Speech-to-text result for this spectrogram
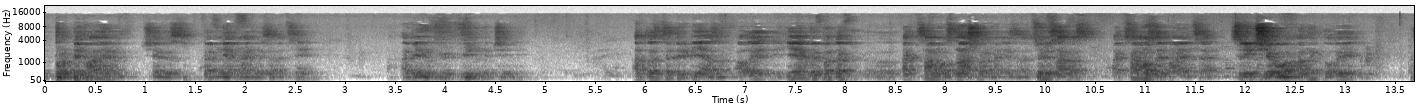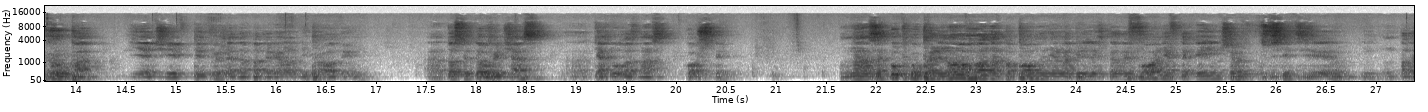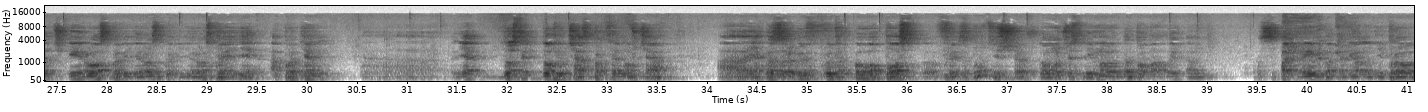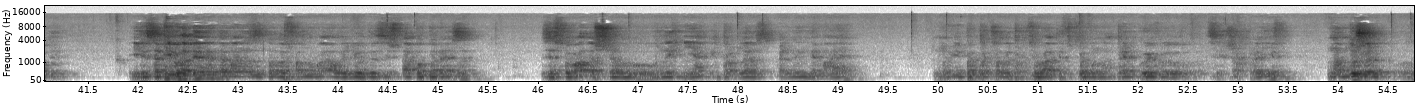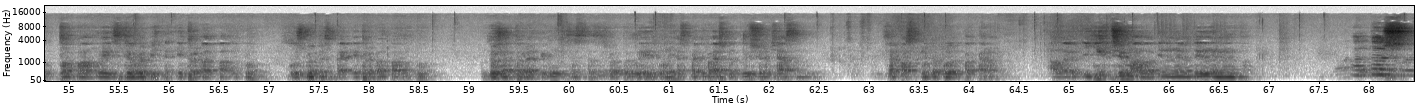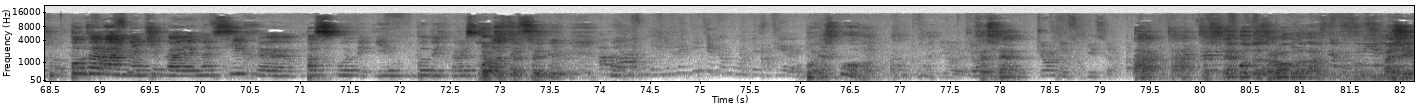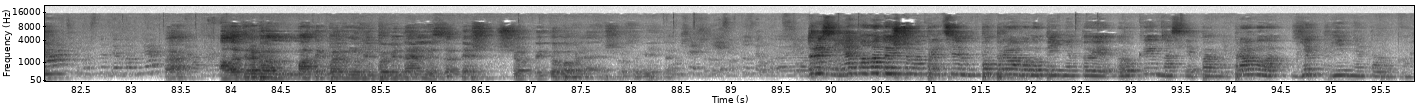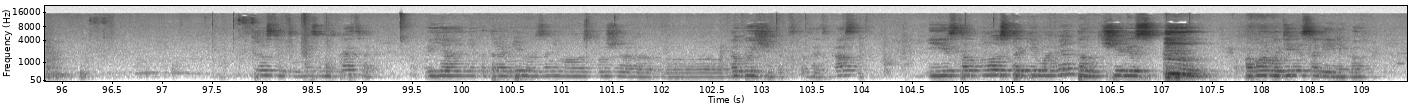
Пробиваємо через певні організації, а він в Вінниччині. А то це дріб'язок. Але є випадок е, так само з нашою організацією. Зараз так само займаються слідчі органи, коли група діячів під виглядом батальйону Дніпро 1 досить довгий час е, тягнула з нас кошти на закупку пального, на поповнення мобільних телефонів, таке інше, всі ці балачки, розповіді, розповіді, розповіді, а потім е, я досить довгий час про це мовчав. Якось зробив випадково пост у Фейсбуці, що в тому числі ми допомогли там з пальним батальйону Дніпро 1. І за півгодини до мене зателефонували люди зі штабу Берези. З'ясувало, що в них ніяких проблем з пальним немає. Ну і ми почали працювати в цьому напрямку і цих шахраїв. Нам дуже допомогли співробітники Приватбанку, Служби безпеки Приватбанку. Дуже оперативно це все зробили. Ну, я сподіваюся, що найближчим часом ця паскуда буде покарана. Але їх чимало, він не один і не два. Отож, покарання чекає на всіх е, паскуд, які будуть Хочеться користуватися. це вірити. А базу не хотите какую-то сделать? Обов'язково. Це все, Чорний список. так, так, це все буде зроблено в, в, в межі. Так. Але треба мати певну відповідальність Катя. Я некоторое время занималась тоже э, добычей, так сказать, кассы. И столкнулась с таким моментом через, по-моему, Денис Олейников.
